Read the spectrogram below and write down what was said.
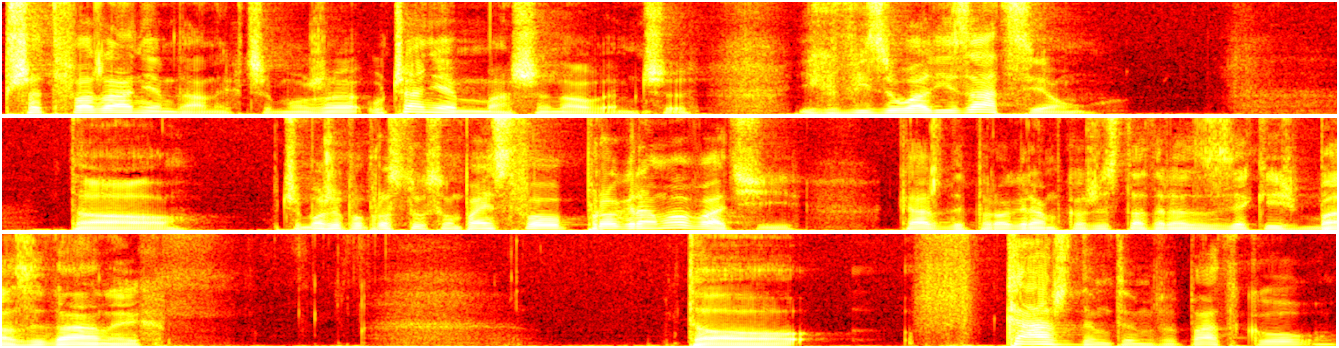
przetwarzaniem danych, czy może uczeniem maszynowym, czy ich wizualizacją, to czy może po prostu chcą Państwo programować i każdy program korzysta teraz z jakiejś bazy danych, to w każdym tym wypadku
